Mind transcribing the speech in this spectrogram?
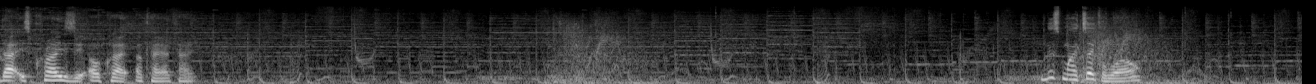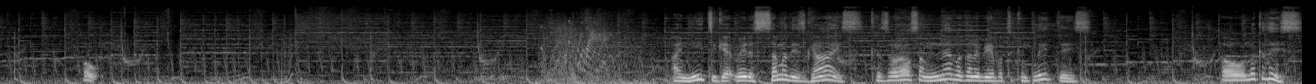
That is crazy. Oh, okay, okay, okay. This might take a while. I need to get rid of some of these guys, because or else I'm never going to be able to complete these. Oh, look at this.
